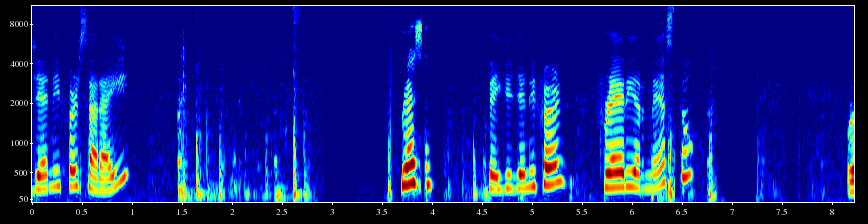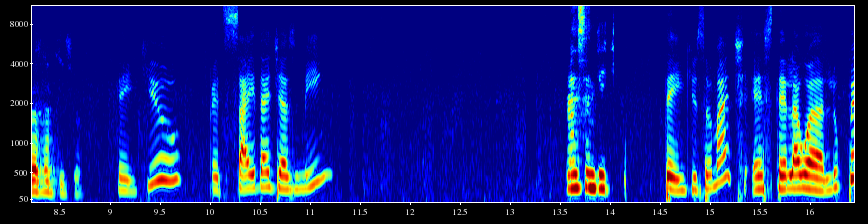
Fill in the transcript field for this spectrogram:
Jennifer Sarai. Present. Thank you, Jennifer. Freddy Ernesto. Present, teacher. Thank you. Betsaida Jasmine. Present teacher. Thank you so much. Estela Guadalupe.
